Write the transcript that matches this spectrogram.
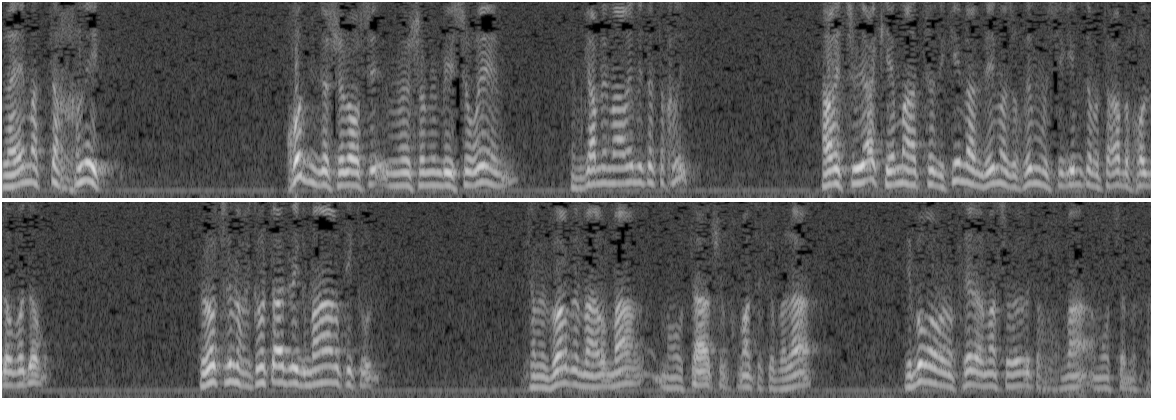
להם התכלית. חוץ מזה שלא משלמים בייסורים, הם גם ממהרים את התכלית. הרצויה כי הם הצדיקים והנביאים הזוכים ומשיגים את המטרה בכל דור ודור. ולא צריכים לחכות עד לגמר תיקון. כמבואר במאמר מהותה של חוכמת הקבלה, דיבור אבל מתחיל על מה סובב את החוכמה עמוד ס"א.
